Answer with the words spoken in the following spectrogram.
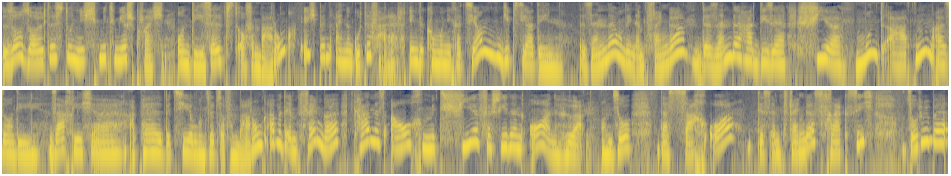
so solltest du nicht mit mir sprechen. Und die Selbstoffenbarung, ich bin eine gute Fahrer. In der Kommunikation gibt es ja den Sender und den Empfänger. Der Sender hat diese vier Mundarten, also die sachliche Appell, Beziehung und Selbstoffenbarung, aber der Empfänger kann es auch mit vier verschiedenen Ohren hören. Und so das Sachohr des Empfängers fragt sich, worüber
